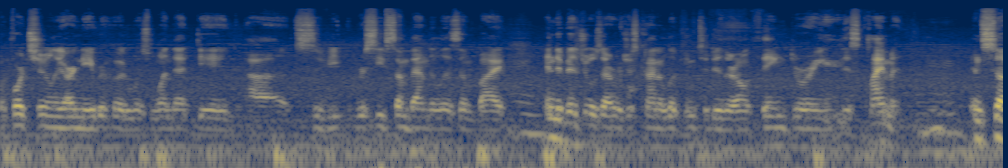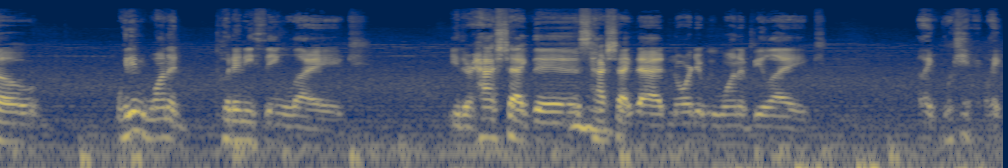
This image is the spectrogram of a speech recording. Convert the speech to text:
unfortunately our neighborhood was one that did uh, receive some vandalism by Mm-hmm. individuals that were just kind of looking to do their own thing during this climate Mm-hmm. and so we didn't want to put anything like either hashtag this, Mhm. hashtag that, nor did we want to be like, like, okay, like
